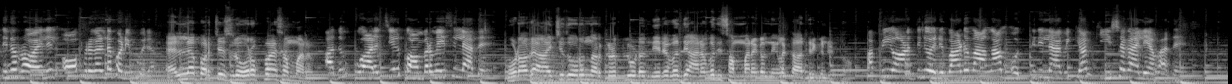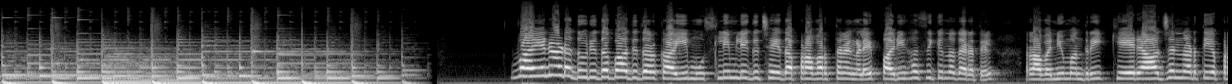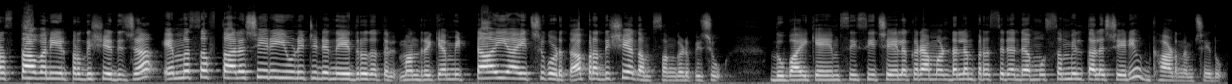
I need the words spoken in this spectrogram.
ഓണത്തിന് റോയലിൽ ഓഫറുകളുടെ പടിപ്പുരം. എല്ലാ പർച്ചേസിലും ഉറപ്പായ സമ്മാനം. അതും ക്വാളിറ്റിയിൽ കോംപ്രമൈസ് ഇല്ലാതെ. കൂടാതെ ആഴ്ചതോറും നറുക്കെടുപ്പിലൂടെ നിരവധി അനവധി സമ്മാനങ്ങൾ നിങ്ങളെ കാത്തിരിക്കുന്നുണ്ടോ അപ്പൊ ഈ ഓണത്തിന് ഒരുപാട് വാങ്ങാം ഒത്തിരി ലാഭിക്കാം കീശ കാലിയാവാതെ ദുരിതബാധിതർക്കായി മുസ്ലിം ലീഗ് ചെയ്ത പ്രവർത്തനങ്ങളെ പരിഹസിക്കുന്ന തരത്തിൽ റവന്യൂ മന്ത്രി കെ രാജൻ നടത്തിയ പ്രസ്താവനയിൽ പ്രതിഷേധിച്ച് എം എസ് എഫ് തലശ്ശേരി യൂണിറ്റിന്റെ നേതൃത്വത്തിൽ മന്ത്രിക്ക് മിഠായി അയച്ചുകൊടുത്ത പ്രതിഷേധം സംഘടിപ്പിച്ചു. Dubai K M C C Chelakkara മണ്ഡലം പ്രസിഡന്റ് മുസമ്മിൽ തലശ്ശേരി ഉദ്ഘാടനം ചെയ്തു.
